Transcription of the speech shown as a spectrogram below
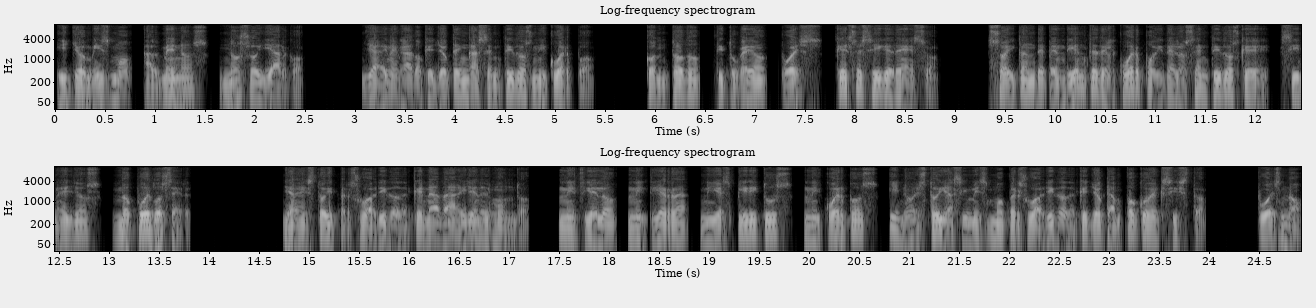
Y yo mismo, al menos, no soy algo. Ya he negado que yo tenga sentidos ni cuerpo. Con todo, titubeo, pues, ¿qué se sigue de eso? Soy tan dependiente del cuerpo y de los sentidos que, sin ellos, no puedo ser. Ya estoy persuadido de que nada hay en el mundo. Ni cielo, ni tierra, ni espíritus, ni cuerpos, y no estoy asimismo persuadido de que yo tampoco existo. Pues no.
